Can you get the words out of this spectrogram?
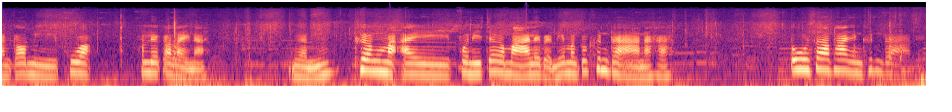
มันก็มีพวกเขาเรียกอะไรนะ เหมือนเครื่องมาไอเฟอร์นิเจอร์ไม้อะไรแบบนี้มันก็ขึ้นรานะคะ ตู้เสื้อผ้ายังขึ้นราเลย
